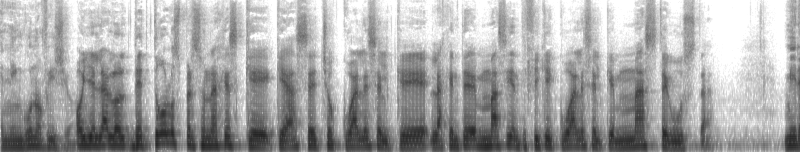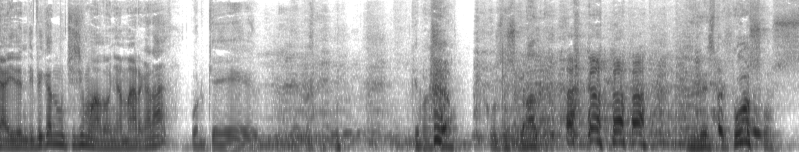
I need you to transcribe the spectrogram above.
en ningún oficio. Oye, Lalo, de todos los personajes que, que has hecho, ¿cuál es el que la gente más identifica y cuál es el que más te gusta? Mira, identifican muchísimo a Doña Márgara, porque... ¿Qué pasó? De su madre. Irrespetuosos.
